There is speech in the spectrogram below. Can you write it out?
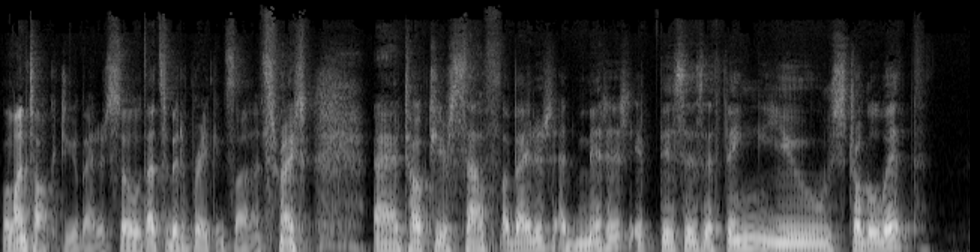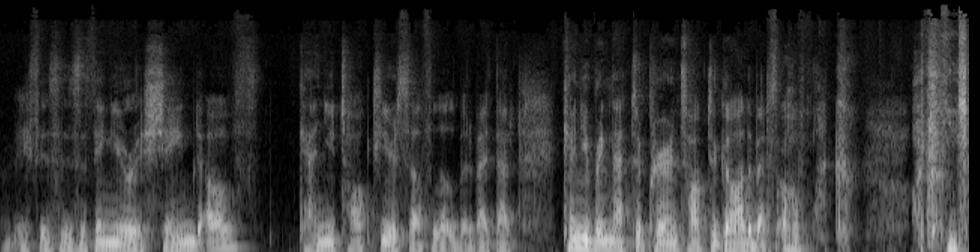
Well, I'm talking to you about it, so that's a bit of breaking silence, right? Uh, talk to yourself about it, admit it. If this is a thing you struggle with, if this is a thing you're ashamed of, can you talk to yourself a little bit about that? Can you bring that to prayer and talk to God about it? Oh my God, I couldn't,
